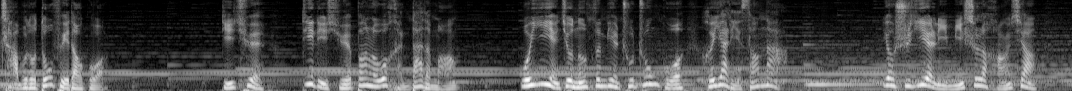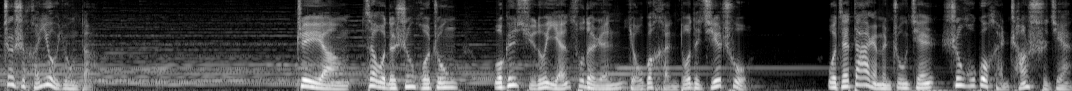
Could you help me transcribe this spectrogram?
差不多都飞到过。的确，地理学帮了我很大的忙，我一眼就能分辨出中国和亚利桑那。要是夜里迷失了航向，这是很有用的。这样，在我的生活中，我跟许多严肃的人有过很多的接触。我在大人们中间生活过很长时间，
